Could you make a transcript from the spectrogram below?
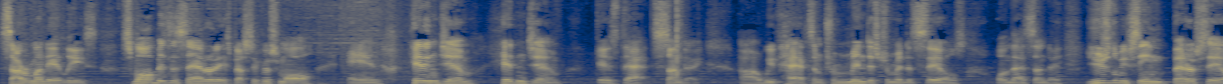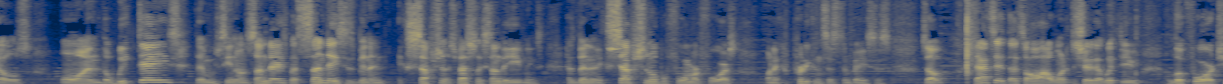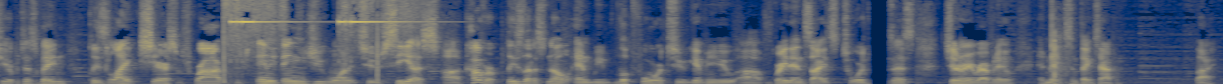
Cyber Monday at least, Small Business Saturday, especially for small, and Hidden Gem. Hidden Gem is that Sunday. Uh, we've had some tremendous, tremendous sales on that Sunday. Usually we've seen better sales on the weekdays than we've seen on Sundays, but Sundays has been an exception, especially Sunday evenings, has been an exceptional performer for us on a pretty consistent basis. So that's it. That's all. I wanted to share that with you. I look forward to your participating. Please like, share, subscribe. If anything you wanted to see us uh, cover, please let us know. And we look forward to giving you uh, great insights towards business, generating revenue, and making some things happen. Bye.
